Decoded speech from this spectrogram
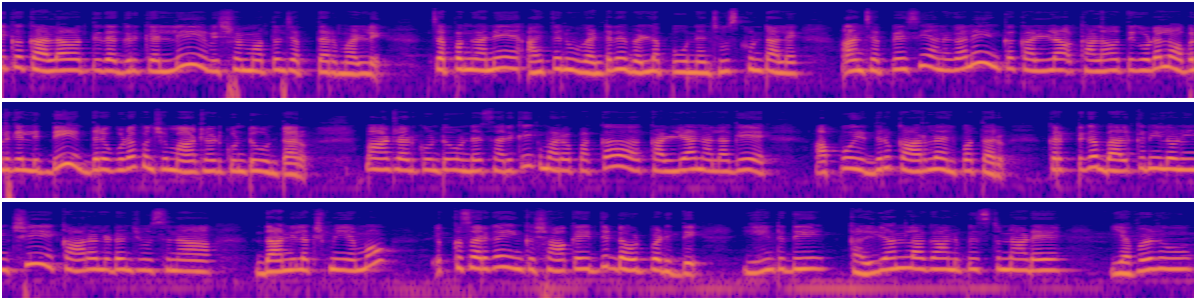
ఇక కళావతి దగ్గరికి వెళ్ళి విషయం మొత్తం చెప్తారు మళ్ళీ. చెప్పంగానే అయితే నువ్వు వెంటనే వెళ్ళప్పు నేను చూసుకుంటాలే అని చెప్పేసి అనగానే ఇంకా కళ్ళ కళావతి కూడా లోపలికి వెళ్ళిద్ది ఇద్దరు కూడా కొంచెం మాట్లాడుకుంటూ ఉంటారు. మాట్లాడుకుంటూ ఉండేసరికి ఇక మరో పక్క కళ్యాణ్ అలాగే అప్పు ఇద్దరు కారులో వెళ్ళిపోతారు. కరెక్ట్గా బాల్కనీలో నుంచి కారు వెళ్ళడం చూసిన దానిలక్ష్మి ఏమో ఒక్కసారిగా ఇంకా షాక్ అయ్యిద్ది డౌట్ పడిద్ది. ఏంటిది? కళ్యాణ్ లాగా అనిపిస్తున్నాడే. ఎవరు?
